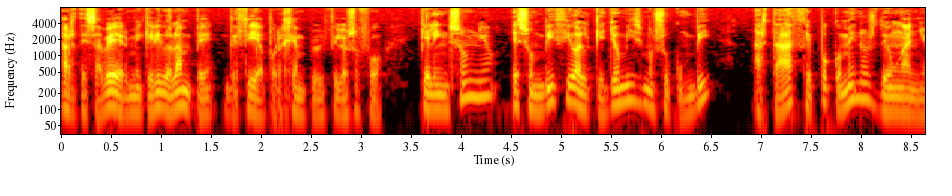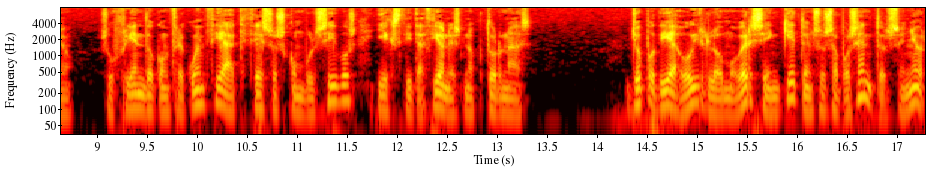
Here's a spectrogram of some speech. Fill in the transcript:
Has de saber, mi querido Lampe, decía, por ejemplo, el filósofo, que el insomnio es un vicio al que yo mismo sucumbí hasta hace poco menos de un año, sufriendo con frecuencia accesos convulsivos y excitaciones nocturnas. Yo podía oírlo moverse inquieto en sus aposentos, señor.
